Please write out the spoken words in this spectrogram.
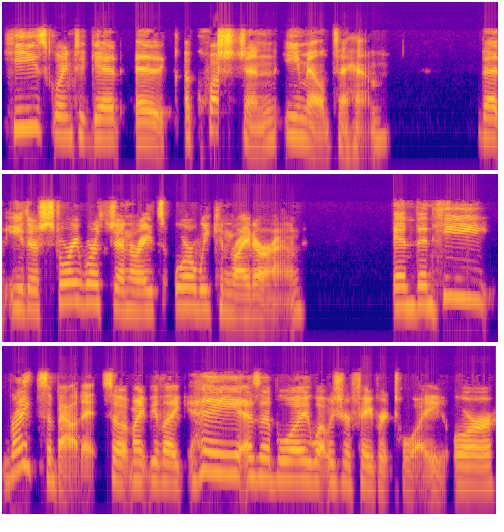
he's going to get a, a question emailed to him that either Storyworth generates or we can write our own. And then he writes about it. So it might be like, hey, as a boy, what was your favorite toy? Or,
